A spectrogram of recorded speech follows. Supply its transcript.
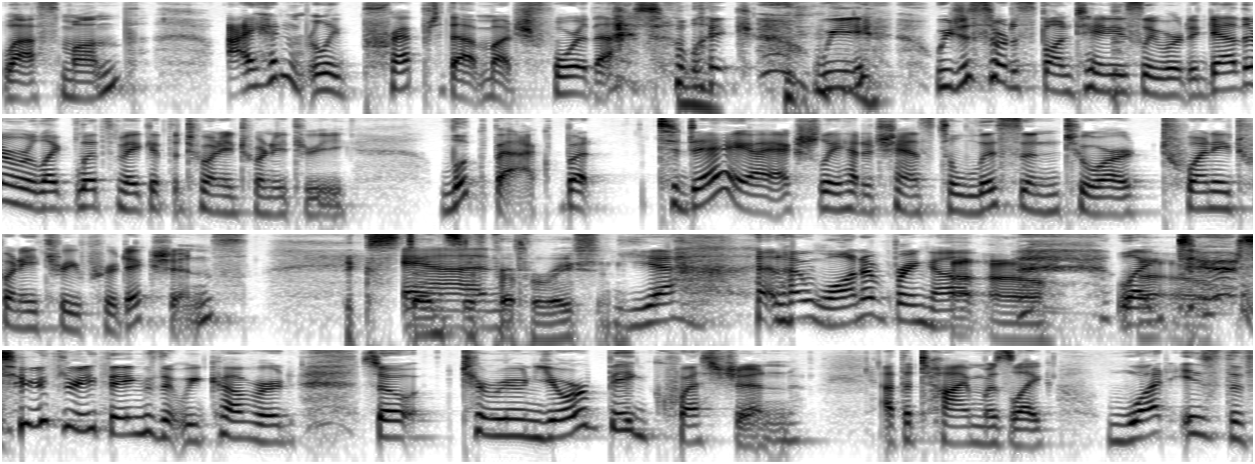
last month, I hadn't really prepped that much for that. Hmm. like we we just sort of spontaneously were together and we're like, let's make it the 2023 look back. But today I actually had a chance to listen to our 2023 predictions. Extensive And- preparation. Yeah, and I want to bring up like two, two, three things that we covered. So, Tarun, your big question at the time was like, what is the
